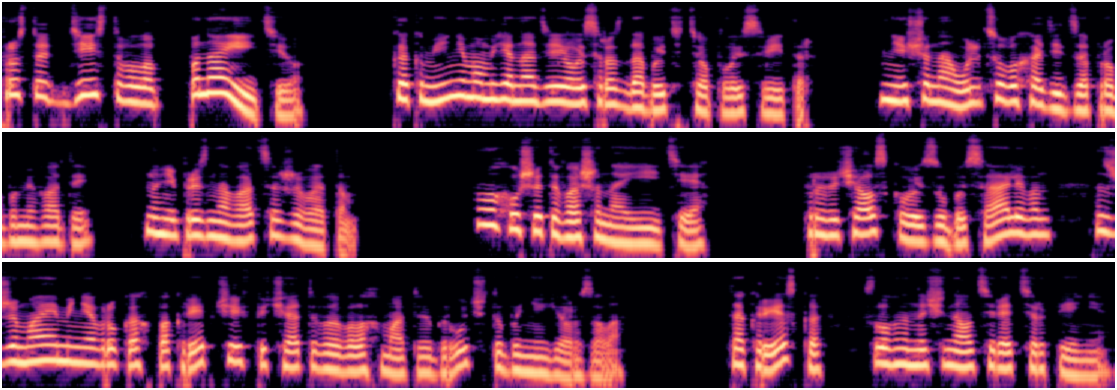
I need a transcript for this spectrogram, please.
Просто действовала по наитию. Как минимум, я надеялась раздобыть теплый свитер. Мне еще на улицу выходить за пробами воды, но не признаваться же в этом. «Ох уж это ваше наитие!» — прорычал сквозь зубы Салливан, сжимая меня в руках покрепче и впечатывая в лохматую грудь, чтобы не ерзала. Так резко, словно начинал терять терпение.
